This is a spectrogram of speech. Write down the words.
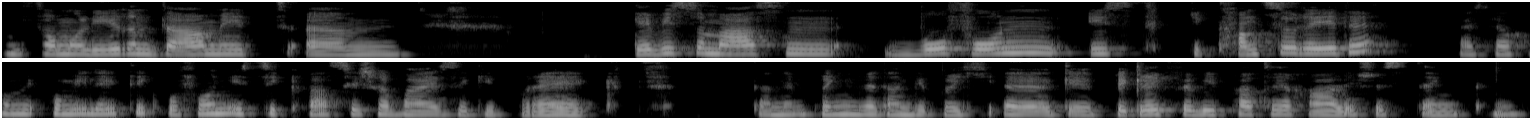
und formulieren damit ähm, gewissermaßen, wovon ist die Kanzelrede, heißt ja auch Homiletik, wovon ist sie klassischerweise geprägt? Dann bringen wir dann äh, Begriffe wie patriarchalisches Denken,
